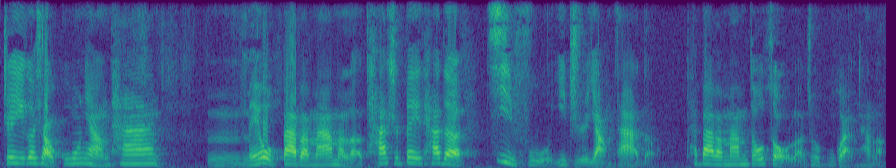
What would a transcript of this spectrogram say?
这一个小姑娘，她嗯没有爸爸妈妈了，她是被她的继父一直养大的，她爸爸妈妈都走了，就不管她了。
